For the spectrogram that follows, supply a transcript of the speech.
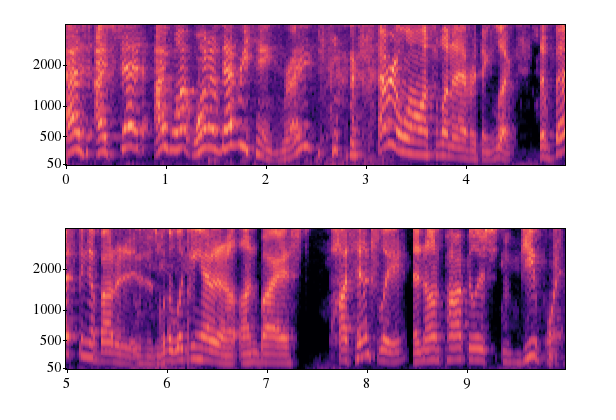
As I've said, I want one of everything, right? Everyone wants one of everything. Look, the best thing about it is, is we're looking at it an unbiased, potentially an unpopular viewpoint,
